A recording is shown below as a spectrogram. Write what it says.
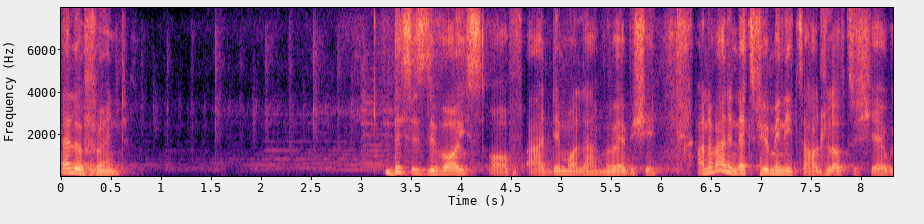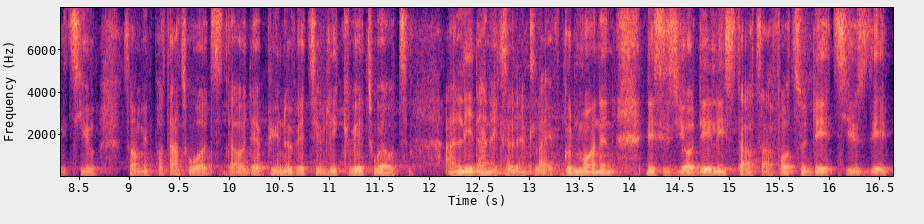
Hello, friend. This is the voice of Ademola Morebishe. And over the next few minutes, I would love to share with you some important words that will help you innovatively create wealth and lead an excellent life. Good morning. This is your daily starter for today, Tuesday,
